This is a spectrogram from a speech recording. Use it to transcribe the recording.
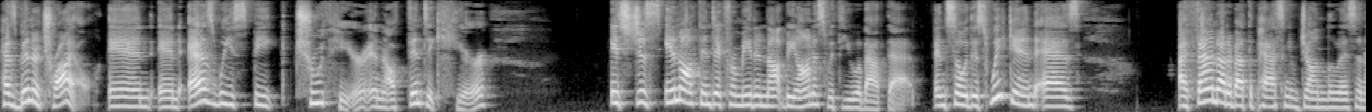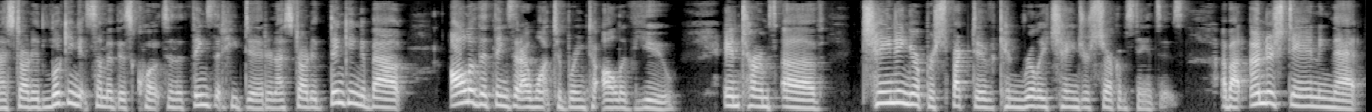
has been a trial. And, and as we speak truth here and authentic here, it's just inauthentic for me to not be honest with you about that. And so this weekend, as I found out about the passing of John Lewis and I started looking at some of his quotes and the things that he did. And I started thinking about all of the things that I want to bring to all of you in terms of changing your perspective can really change your circumstances about understanding that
